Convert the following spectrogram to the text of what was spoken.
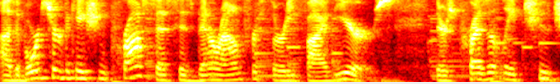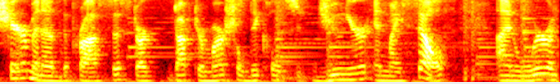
Uh, the board certification process has been around for 35 years. There's presently two chairmen of the process, Dr. Marshall Dickholtz Jr. and myself, and we're,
